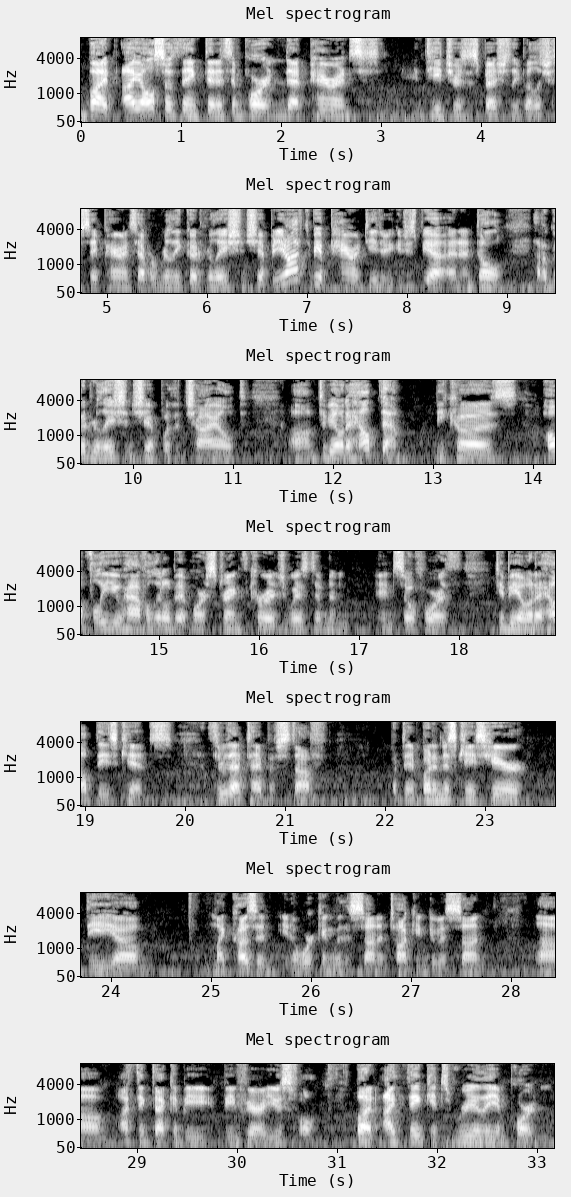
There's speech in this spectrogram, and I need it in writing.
but I also think that it's important that parents, teachers especially, but let's just say parents have a really good relationship. But you don't have to be a parent either. You can just be a, an adult, have a good relationship with a child um, to be able to help them because hopefully you have a little bit more strength, courage, wisdom, and, and so forth to be able to help these kids through that type of stuff. But, the, but in this case here, the um, my cousin, you know, working with his son and talking to his son, um, I think that can be be very useful. But I think it's really important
